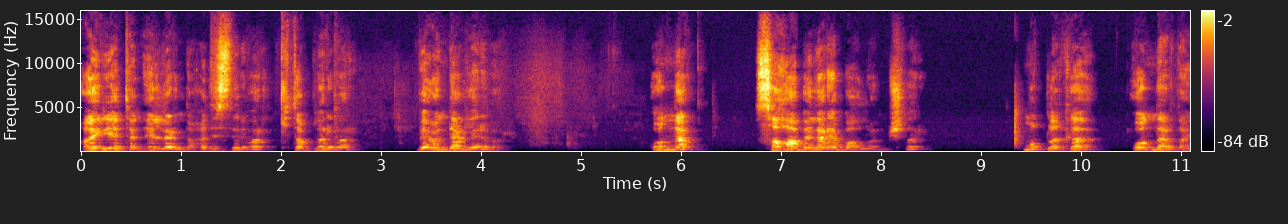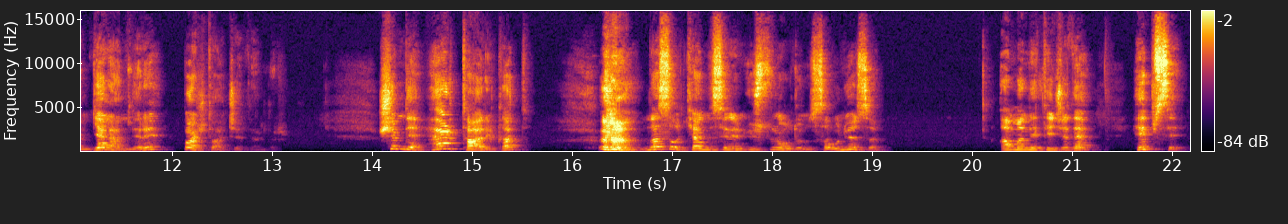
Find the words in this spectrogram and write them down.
Ayrıyeten ellerinde hadisleri var, kitapları var ve önderleri var. Onlar sahabelere bağlanmışlar. Mutlaka onlardan gelenleri baş tacı ederler. Şimdi her tarikat nasıl kendisinin üstün olduğunu savunuyorsa ama neticede hepsi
